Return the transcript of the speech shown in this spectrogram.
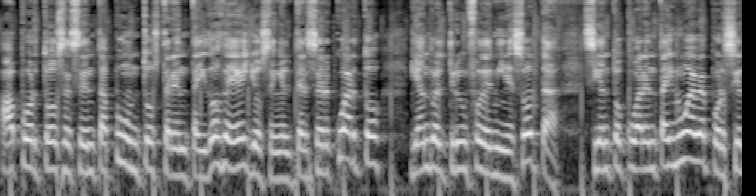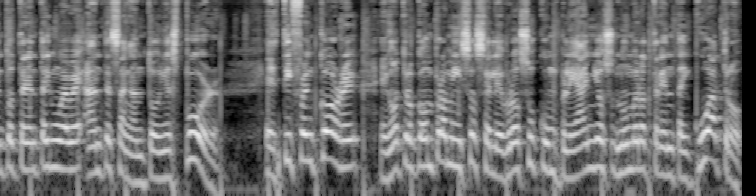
aportó 60 puntos, 32 de ellos en el tercer cuarto, guiando el triunfo de Minnesota, 149 por 139 ante San Antonio Spurs. Stephen Curry en otro compromiso celebró su cumpleaños número 34,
